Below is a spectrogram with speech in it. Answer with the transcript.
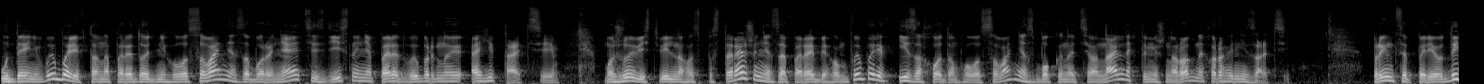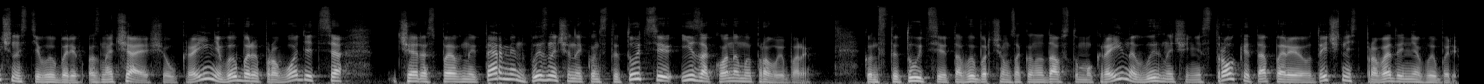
У день виборів та напередодні голосування забороняється здійснення передвиборної агітації, можливість вільного спостереження за перебігом виборів і за ходом голосування з боку національних та міжнародних організацій. Принцип періодичності виборів означає, що в Україні вибори проводяться через певний термін, визначений Конституцією і законами про вибори. Конституцією та виборчим законодавством України визначені строки та періодичність проведення виборів.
